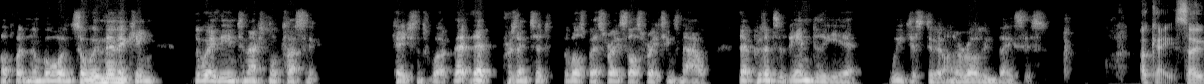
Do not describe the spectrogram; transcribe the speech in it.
up at number one. So we're mimicking the way the international classifications work. They're, they're presented the world's best racehorse ratings now they're presented at the end of the year. We just do it on a rolling basis. Okay, so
